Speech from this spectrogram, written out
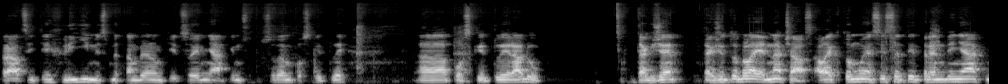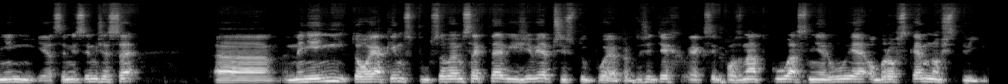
práci těch lidí. My jsme tam byli jenom ti, co jim nějakým způsobem poskytli, uh, poskytli radu. Takže, takže to byla jedna část. Ale k tomu, jestli se ty trendy nějak mění, já si myslím, že se Eh, mění to, jakým způsobem se k té výživě přistupuje, protože těch jaksi poznatků a směrů je obrovské množství.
